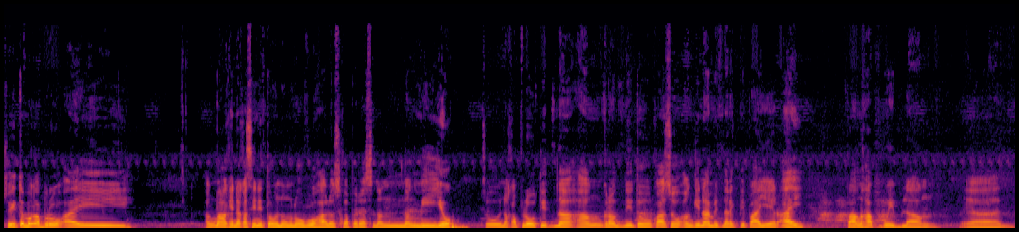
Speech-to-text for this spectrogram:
So, ito mga bro ay ang makina kasi nito nung Novo halos kaperas ng ng Mio. So naka-floated na ang ground nito kaso ang ginamit na rectifier ay pang half wave lang. Ayan.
